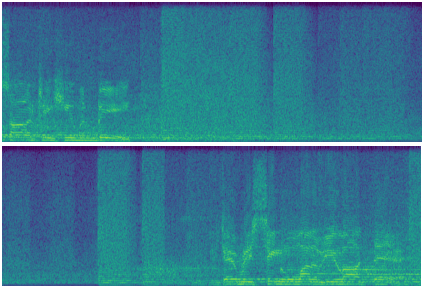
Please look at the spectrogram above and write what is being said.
solitary human being. every single one of you out there.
